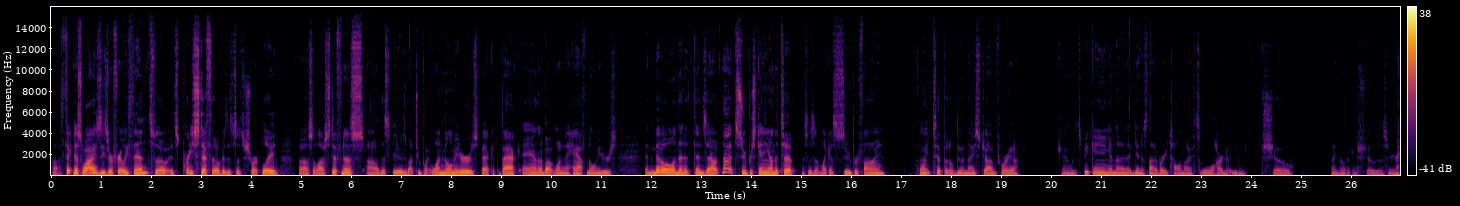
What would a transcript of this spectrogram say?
Uh, Thickness-wise, these are fairly thin, so it's pretty stiff though because it's such a short blade. Uh, so a lot of stiffness. Uh, this is about 2.1 millimeters back at the back, and then about one and a half millimeters in the middle, and then it thins out. Not super skinny on the tip. This isn't like a super fine point tip. It'll do a nice job for you, generally speaking. And then again, it's not a very tall knife. It's a little hard to even show. I don't even know if I can show this here.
